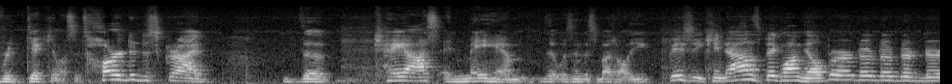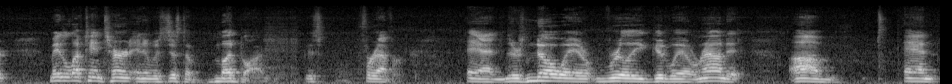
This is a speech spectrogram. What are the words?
ridiculous. It's hard to describe the chaos and mayhem that was in this mud hole. You basically came down this big long hill, made a left hand turn, and it was just a mud bog. It's forever. And there's no way, a really good way around it. Um, and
